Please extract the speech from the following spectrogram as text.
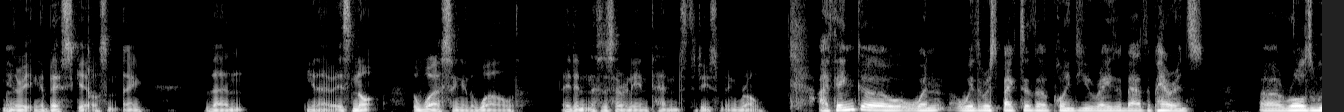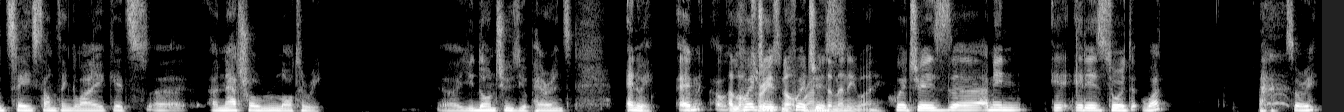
when yeah. they're eating a biscuit or something, then, you know, it's not the worst thing in the world. They didn't necessarily intend to do something wrong. I think uh, when, with respect to the point you raised about the parents, uh, Rawls would say something like it's uh, a natural lottery. Uh, you don't choose your parents. Anyway, and a lottery which is not which random is, anyway. Which is, uh, I mean, it, it is sort of what? Sorry.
